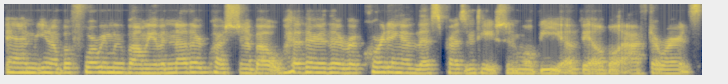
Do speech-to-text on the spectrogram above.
and you know, before we move on, we have another question about whether the recording of this presentation will be available afterwards.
